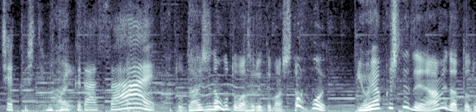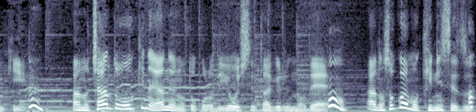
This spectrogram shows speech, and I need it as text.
チェックしてみてください。あと大事なこと忘れてました。はいはい。予約しててね雨だった時、ん。あのちゃんと大きな屋根のところで用意していただけるので、うん。あのそこはもう気にせず。あ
